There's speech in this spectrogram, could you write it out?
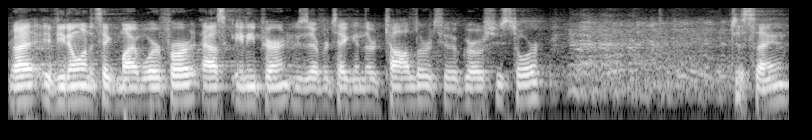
Right? If you don't want to take my word for it, ask any parent who's ever taken their toddler to a grocery store. Just saying.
